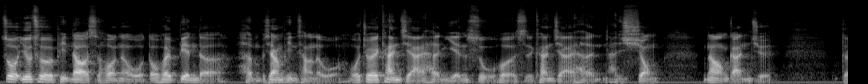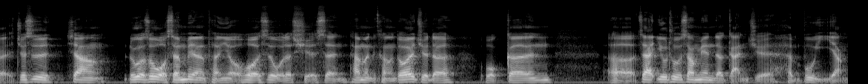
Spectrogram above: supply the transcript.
做 YouTube 频道的时候呢，我都会变得很不像平常的我，我就会看起来很严肃，或者是看起来很很凶那种感觉。对，就是像如果说我身边的朋友或者是我的学生，他们可能都会觉得我跟呃在 YouTube 上面的感觉很不一样。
